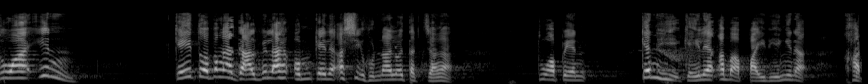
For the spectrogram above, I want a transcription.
ตัวอินเกตัวปังอากาศเวลาอมเกลอสิหุ่นนายลอยตักจังอะตัวเป็นเกนหีเกลงอมาไปดีงี้นะขัด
